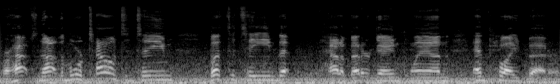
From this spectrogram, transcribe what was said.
Perhaps not the more talented team, but the team that had a better game plan and played better.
